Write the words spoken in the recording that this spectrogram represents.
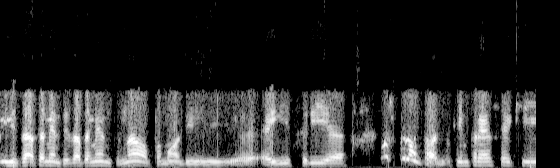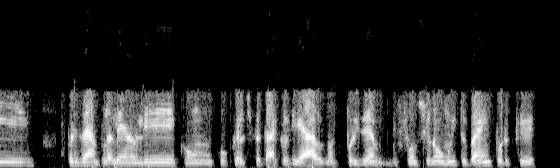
Exatamente, exatamente. Não, para modo de, eh, aí seria. Mas pronto, olha, o que interessa é que, por exemplo, ali, ali com, com aquele espetáculo de Alma, por exemplo, funcionou muito bem, porque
